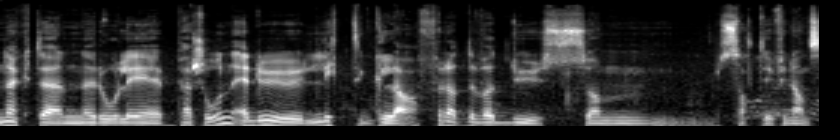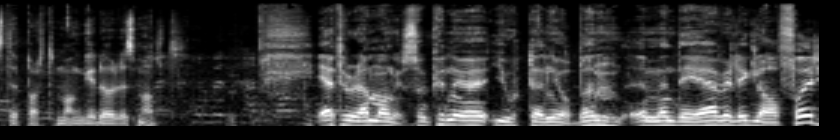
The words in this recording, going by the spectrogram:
nøktern, rolig person. Er du litt glad for at det var du som satt i Finansdepartementet da det smalt? Jeg tror det er mange som kunne gjort den jobben, men det jeg er veldig glad for,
